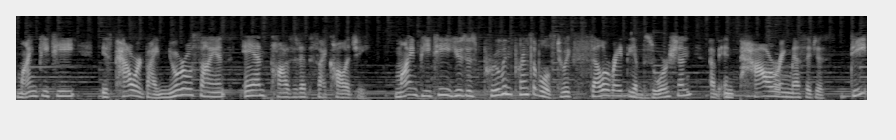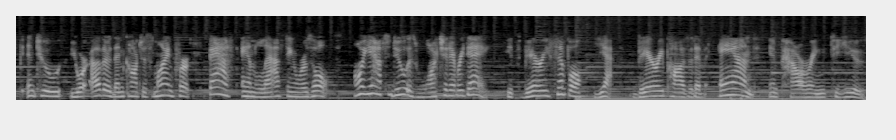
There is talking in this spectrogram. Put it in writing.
Mind PT is powered by neuroscience and positive psychology. Mind PT uses proven principles to accelerate the absorption of empowering messages deep into your other than conscious mind for fast and lasting results. All you have to do is watch it every day. It's very simple, yet very positive and empowering to use.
